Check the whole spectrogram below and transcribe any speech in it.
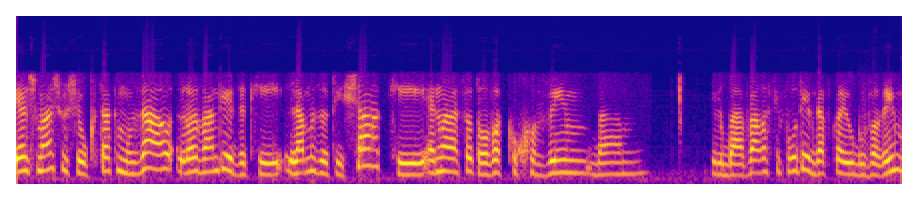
יש משהו שהוא קצת מוזר, לא הבנתי את זה כי למה זאת אישה? כי אין מה לעשות, רוב הכוכבים ב... כאילו בעבר הספרותי הם דווקא היו גברים.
